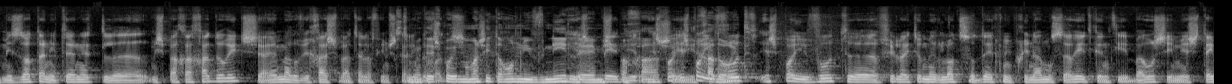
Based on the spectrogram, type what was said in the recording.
מזאת הניתנת למשפחה חד-הורית, שהאם מרוויחה 7,000 שקלים בחודש. זאת אומרת, יש פה ממש יתרון מבני למשפחה שהיא חד-הורית. יש פה עיוות, אה, אפילו הייתי אומר, לא צודק מבחינה מוסרית, כן? כי ברור שאם יש שתי,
